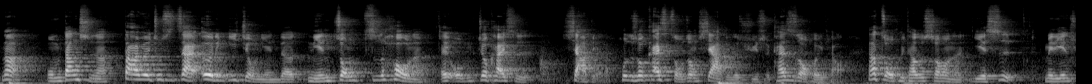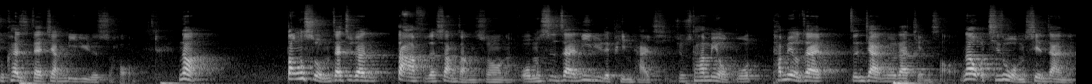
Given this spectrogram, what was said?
那我们当时呢，大约就是在二零一九年的年中之后呢，诶，我们就开始下跌了，或者说开始走这种下跌的趋势，开始走回调。那走回调的时候呢，也是美联储开始在降利率的时候。那当时我们在这段大幅的上涨的时候呢，我们是在利率的平台期，就是它没有波，它没有在增加，也没有在减少。那其实我们现在呢，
